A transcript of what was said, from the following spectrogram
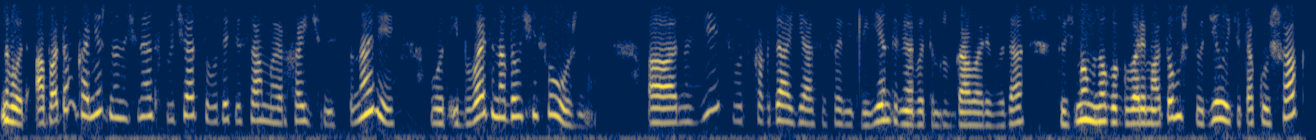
Вот. А потом, конечно, начинают включаться вот эти самые архаичные сценарии, вот, и бывает иногда очень сложно. А, но здесь вот, когда я со своими клиентами об этом разговариваю, да, то есть мы много говорим о том, что делайте такой шаг,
